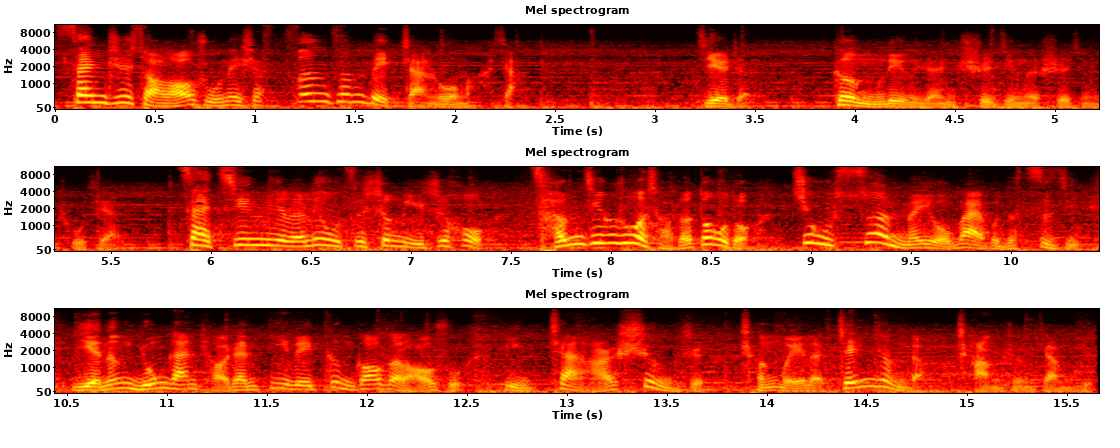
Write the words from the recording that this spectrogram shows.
三只小老鼠那是纷纷被斩落马下。接着，更令人吃惊的事情出现了，在经历了六次胜利之后，曾经弱小的豆豆就算没有外部的刺激，也能勇敢挑战地位更高的老鼠，并战而胜之，成为了真正的常胜将军。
